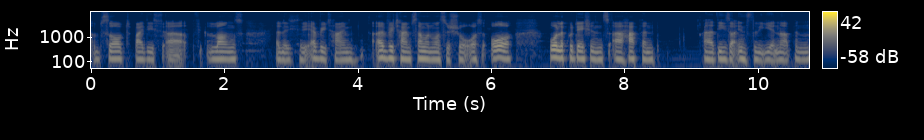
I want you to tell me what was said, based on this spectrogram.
absorbed by these uh, longs. And as you see every time every time someone wants to short or or, or liquidations uh, happen uh, these are instantly eaten up. And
